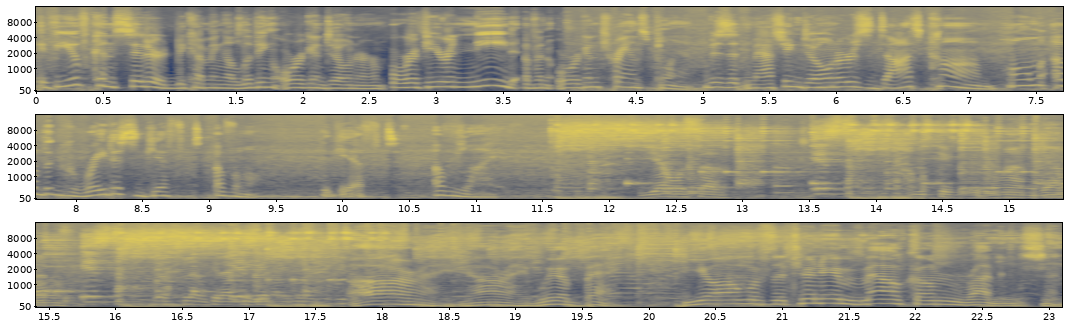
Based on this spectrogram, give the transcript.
If you've considered becoming a living organ donor, or if you're in need of an organ transplant, visit matchingdonors.com, home of the greatest gift of all the gift of life. Yo, what's up? I'ma kick it with mine, y'all know. Yo, Slim, can I kick it like this? All right, all right, we're back. You're on with Attorney Malcolm Robinson.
